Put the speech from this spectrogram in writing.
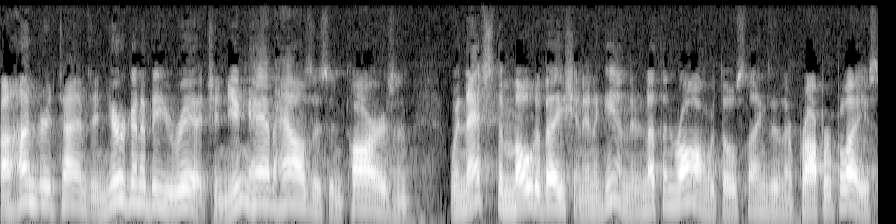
a hundred times and you're going to be rich and you can have houses and cars and when that's the motivation, and again, there's nothing wrong with those things in their proper place,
